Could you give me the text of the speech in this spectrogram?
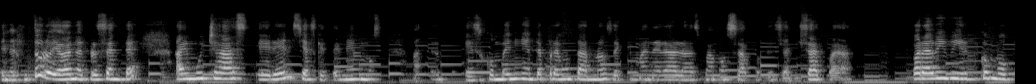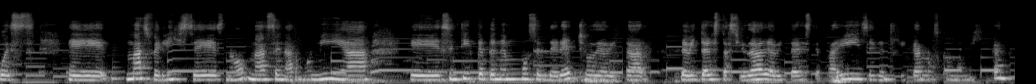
en el futuro y ahora en el presente hay muchas herencias que tenemos. Es conveniente preguntarnos de qué manera las vamos a potencializar para para vivir como pues eh, más felices, ¿no? Más en armonía, eh, sentir que tenemos el derecho de habitar, de habitar esta ciudad, de habitar este país, de identificarnos como mexicanos.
